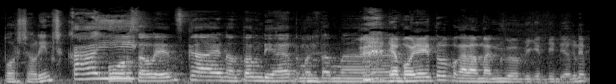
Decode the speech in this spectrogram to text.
Porcelain Sky. Porcelain Sky nonton dia teman-teman. ya pokoknya itu pengalaman gue bikin video klip.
